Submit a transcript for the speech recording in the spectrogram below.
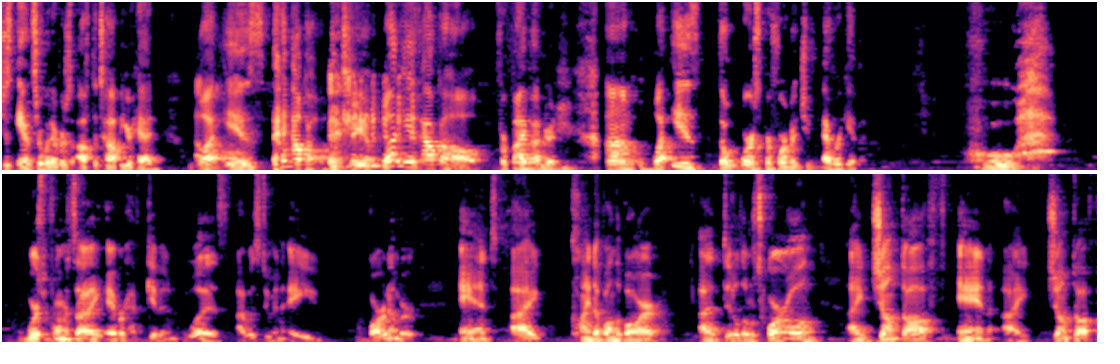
Just answer whatever's off the top of your head. What Alcohol. is alcohol? There you go. what is alcohol for 500? Um, what is the worst performance you've ever given? Whew. Worst performance I ever have given was I was doing a bar number and I climbed up on the bar. I did a little twirl. I jumped off and I jumped off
